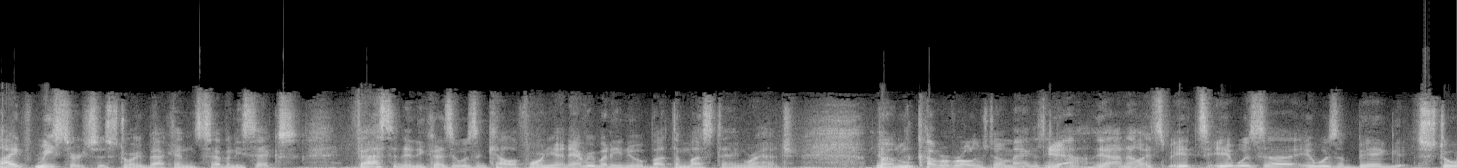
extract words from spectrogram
I researched this story back in '76. Fascinating because it was in California, and everybody knew about the Mustang Ranch. But the cover of Rolling Stone magazine. Yeah, yeah, no, it's it's it was a it was a big story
